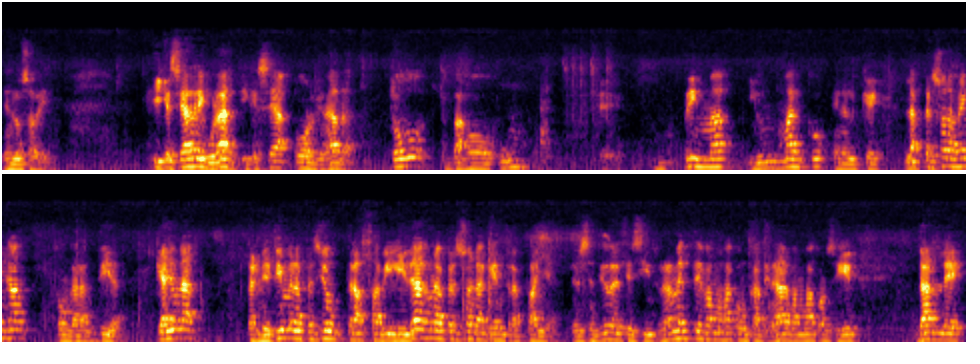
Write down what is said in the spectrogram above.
bien lo sabéis. Y que sea regular y que sea ordenada. Todo bajo un eh, prisma y un marco en el que las personas vengan con garantía. Que haya una permitidme la expresión, trazabilidad de una persona que entra a España, en el sentido de decir, si realmente vamos a concatenar, vamos a conseguir darle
